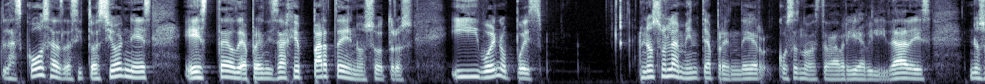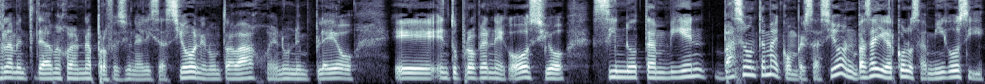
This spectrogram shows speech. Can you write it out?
las cosas, las situaciones, este de aprendizaje parte de nosotros. Y bueno, pues no solamente aprender cosas nuevas te va a abrir habilidades, no solamente te va a mejorar una profesionalización en un trabajo, en un empleo, eh, en tu propio negocio, sino también va a ser un tema de conversación. Vas a llegar con los amigos y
